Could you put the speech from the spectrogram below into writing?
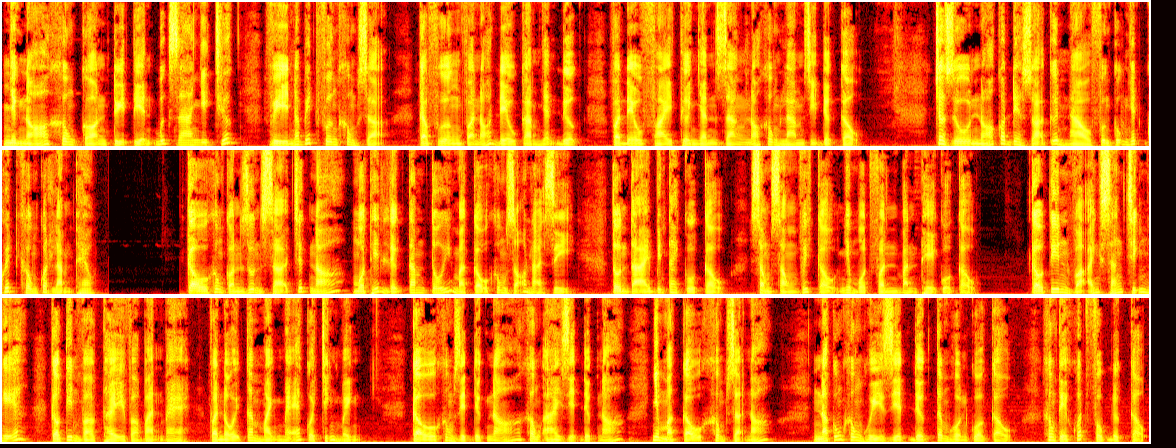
nhưng nó không còn tùy tiện bước ra như trước vì nó biết Phương không sợ. Cả Phương và nó đều cảm nhận được và đều phải thừa nhận rằng nó không làm gì được cậu. Cho dù nó có đe dọa cứ nào Phương cũng nhất quyết không có làm theo. Cậu không còn run sợ trước nó, một thế lực tăm tối mà cậu không rõ là gì. Tồn tại bên tay của cậu, song song với cậu như một phần bản thể của cậu. Cậu tin vào ánh sáng chính nghĩa, cậu tin vào thầy và bạn bè và nội tâm mạnh mẽ của chính mình. Cậu không diệt được nó, không ai diệt được nó, nhưng mà cậu không sợ nó. Nó cũng không hủy diệt được tâm hồn của cậu, không thể khuất phục được cậu.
